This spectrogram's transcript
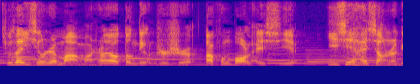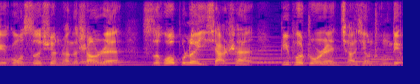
就在一行人马马上要登顶之时，大风暴来袭。一心还想着给公司宣传的商人，死活不乐意下山，逼迫众人强行冲顶。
